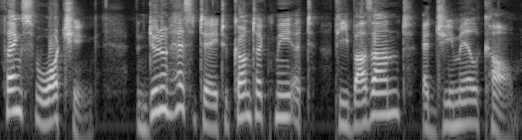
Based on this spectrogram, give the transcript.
Thanks for watching and do not hesitate to contact me at pbazant at gmail.com.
